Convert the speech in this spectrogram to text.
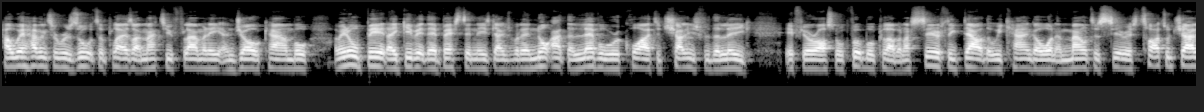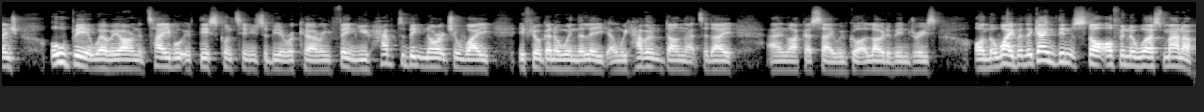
how we're having to resort to players like Matthew Flamini and Joel Campbell. I mean, albeit they give it their best in these games, but they're not at the level required to challenge for the league if you're Arsenal Football Club. And I seriously doubt that we can go on and mount a serious title challenge albeit where we are on the table, if this continues to be a recurring theme. You have to beat Norwich away if you're going to win the league, and we haven't done that today. And like I say, we've got a load of injuries on the way. But the game didn't start off in the worst manner.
